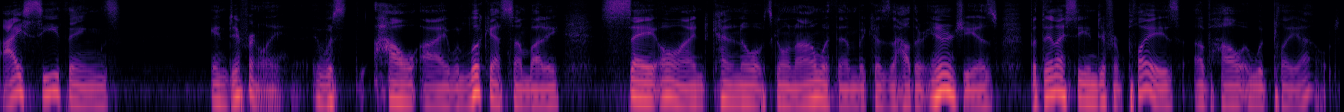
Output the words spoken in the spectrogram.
I see things indifferently. It was how I would look at somebody, say, "Oh, I kind of know what's going on with them because of how their energy is," but then I see in different plays of how it would play out.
